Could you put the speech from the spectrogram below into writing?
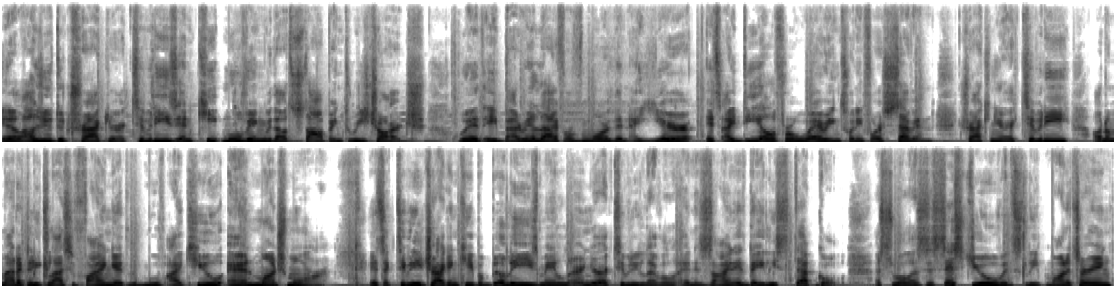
It allows you to track your activities and keep moving without stopping to recharge. With a battery life of more than a year, it's ideal for wearing 24-7, tracking your activity, automatically classifying it with Move IQ, and much more. Its activity tracking capabilities may learn your activity level and design a daily step goal, as well as assist you with sleep monitoring,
